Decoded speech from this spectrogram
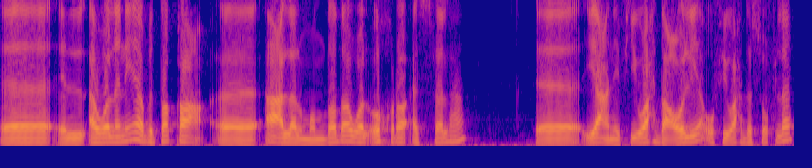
الأولانية بتقع آه، أعلى المنضدة والأخرى أسفلها. آه، يعني في واحدة عليا وفي واحدة سفلى.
